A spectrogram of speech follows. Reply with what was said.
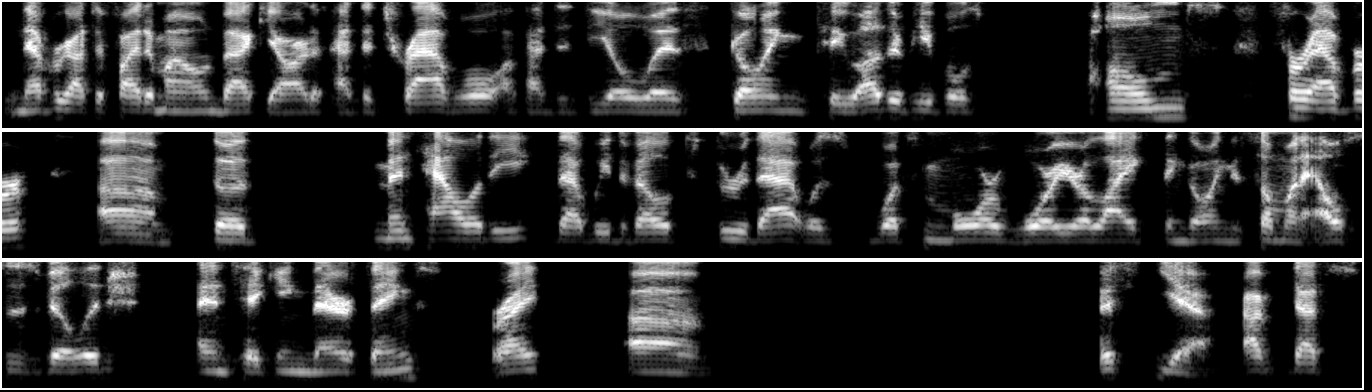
never got to fight in my own backyard. I've had to travel. I've had to deal with going to other people's homes forever. Um, the mentality that we developed through that was what's more warrior like than going to someone else's village and taking their things, right? Um, it's yeah, I, that's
